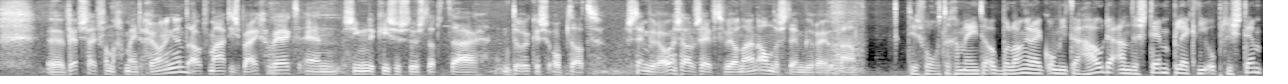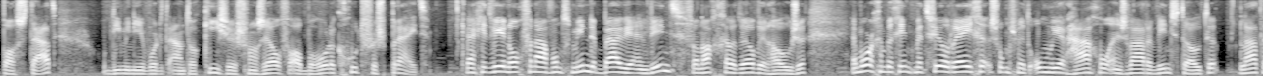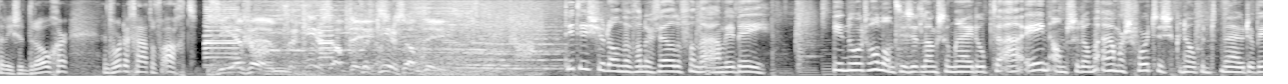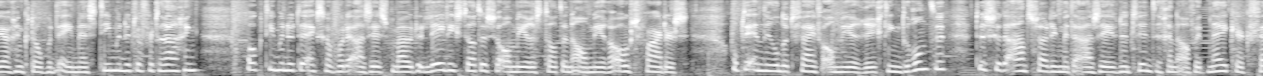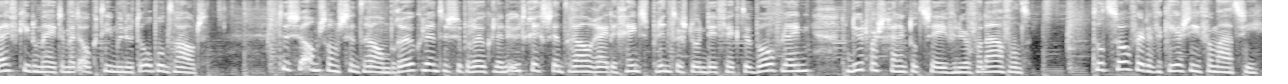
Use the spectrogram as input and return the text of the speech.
uh, website van de gemeente Groningen... automatisch bijgewerkt en zien de kiezers dus dat het daar druk is op dat stembureau... en zouden ze eventueel naar een ander stembureau gaan. Het is volgens de gemeente ook belangrijk om je te houden aan de stemplek die op je stempas staat. Op die manier wordt het aantal kiezers vanzelf al behoorlijk goed verspreid. Krijg je het weer nog? Vanavond minder buien en wind. Vannacht gaat het wel weer hozen. En morgen begint met veel regen, soms met onweer, hagel en zware windstoten. Later is het droger. Het wordt een graad of 8. ZFM, verkeersupdate. verkeersupdate. Dit is Jolanda van der Velde van de ANWB. In Noord-Holland is het langzaam rijden op de A1 Amsterdam-Amersfoort... tussen knooppunt Muidenberg en knooppunt Eemnes 10 minuten vertraging. Ook 10 minuten extra voor de A6 Muiden-Lelystad tussen Almere Stad en Almere Oostvaarders. Op de N305 Almere richting Dronten... tussen de aansluiting met de A27 en Alfred Nijkerk 5 kilometer... met ook 10 minuten oponthoud. Tussen Amsterdam Centraal en Breukelen en tussen Breukelen en Utrecht Centraal... rijden geen sprinters door een defecte bovenleiding. Dat duurt waarschijnlijk tot 7 uur vanavond. Tot zover de verkeersinformatie.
